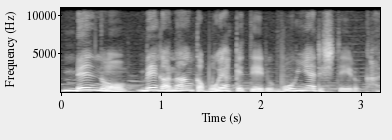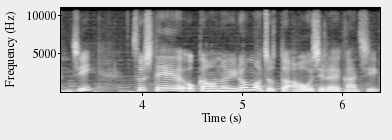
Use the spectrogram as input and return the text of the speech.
目の目がなんかぼやけているぼんやりしている感じ。そしてお顔の色もちょっと青白い感じ。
